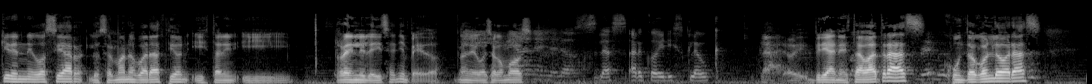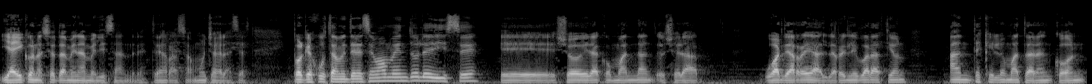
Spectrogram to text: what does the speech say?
quieren negociar los hermanos Baratheon y Stalin y Renly le dicen, ni en pedo, no negocio con vos. los, las arcoiris cloak. Claro, Brian estaba atrás, junto con Loras, y ahí conoció también a Melisandre. Tienes razón, muchas gracias. Porque justamente en ese momento le dice, eh, yo era comandante, yo era guardia real de Renly Baratheon antes que lo mataran con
